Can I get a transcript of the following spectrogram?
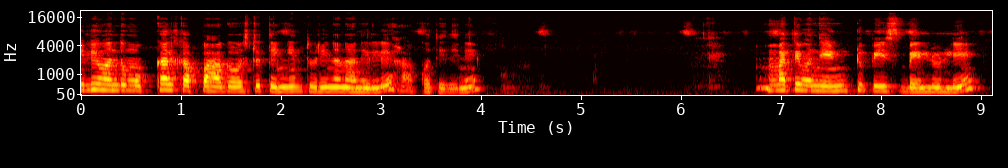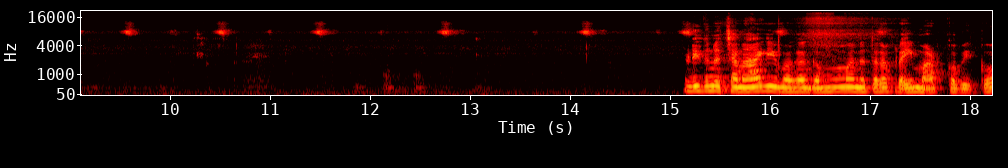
ಇಲ್ಲಿ ಒಂದು ಮುಕ್ಕಾಲು ಕಪ್ ಆಗುವಷ್ಟು ತೆಂಗಿನ ತುರಿನ ನಾನಿಲ್ಲಿ ಹಾಕ್ಕೋತಿದ್ದೀನಿ. ಮತ್ತು ಒಂದು ಎಂಟು ಪೀಸ್ ಬೆಳ್ಳುಳ್ಳಿ. ನೋಡಿ, ಇದನ್ನು ಚೆನ್ನಾಗಿ ಇವಾಗ ಗಮ್ಮನ ಥರ ಫ್ರೈ ಮಾಡ್ಕೋಬೇಕು.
